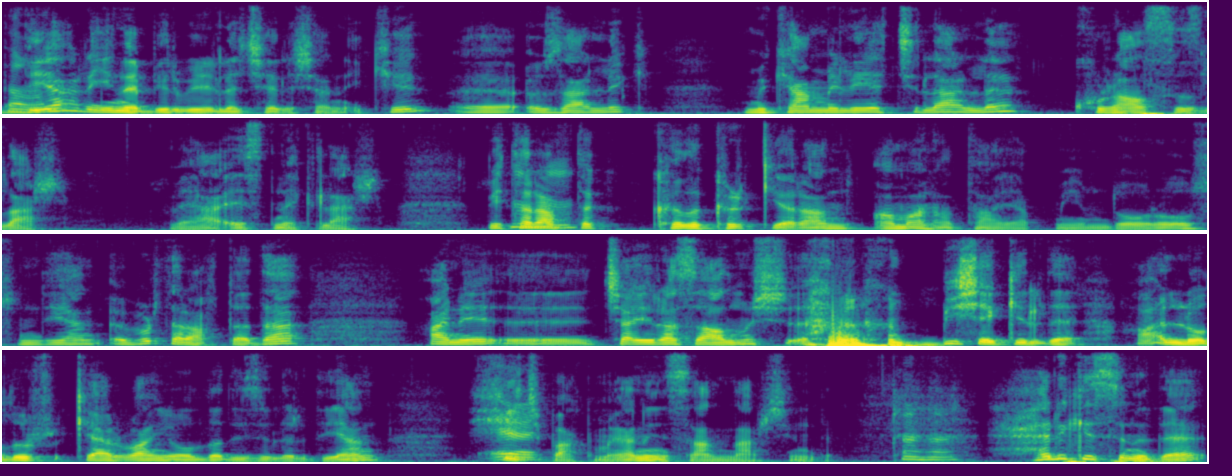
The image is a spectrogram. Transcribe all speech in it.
Tamam. Diğer yine birbiriyle çelişen iki e, özellik mükemmeliyetçilerle kuralsızlar veya esnekler. Bir tarafta kılı kırk yaran aman hata yapmayayım doğru olsun diyen öbür tarafta da hani e, çayıra salmış bir şekilde hallolur kervan yolda dizilir diyen hiç Evet. bakmayan insanlar şimdi. Hı hı. Her ikisini de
